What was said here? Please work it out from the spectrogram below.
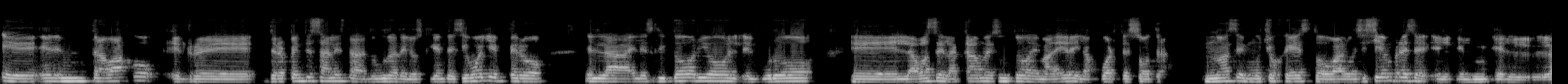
eh, en trabajo el de repente sale esta duda de los clientes. Y, oye, pero el, el escritorio, el, el buró, eh, la base de la cama es un tono de madera y la puerta es otra no hace mucho gesto o algo así. Siempre es el, el,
